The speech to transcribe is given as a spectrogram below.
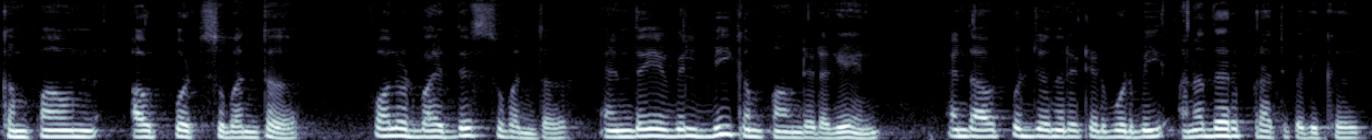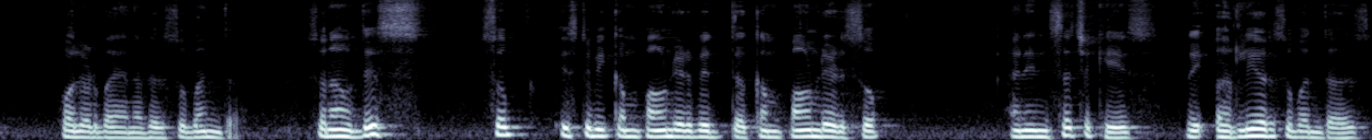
compound output subanta followed by this subanta and they will be compounded again and the output generated would be another pratipadika followed by another subanta. So now this sup is to be compounded with the compounded sup and in such a case the earlier subantas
